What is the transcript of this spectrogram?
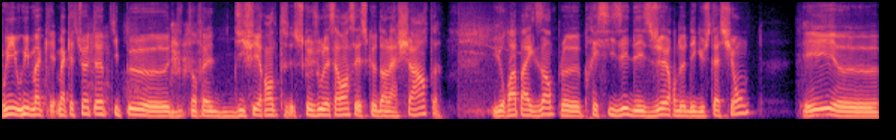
Oui, oui, ma, ma, question était un petit peu euh, enfin, différente. Ce que je voulais savoir, c'est est-ce que dans la charte, il y aura par exemple précisé des heures de dégustation et euh,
